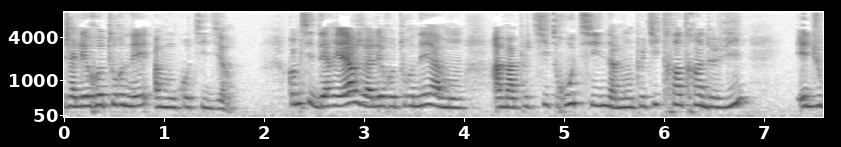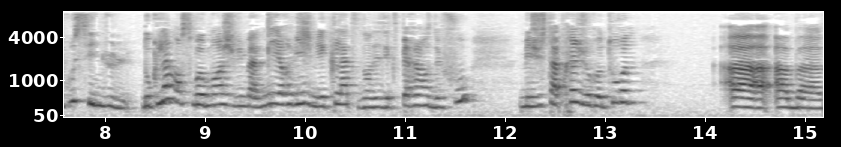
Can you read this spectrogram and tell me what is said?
j'allais retourner à mon quotidien. Comme si derrière, j'allais retourner à, mon, à ma petite routine, à mon petit train-train de vie. Et du coup, c'est nul. Donc là, en ce moment, je vis ma meilleure vie, je m'éclate dans des expériences de fou. Mais juste après, je retourne à, à bah,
